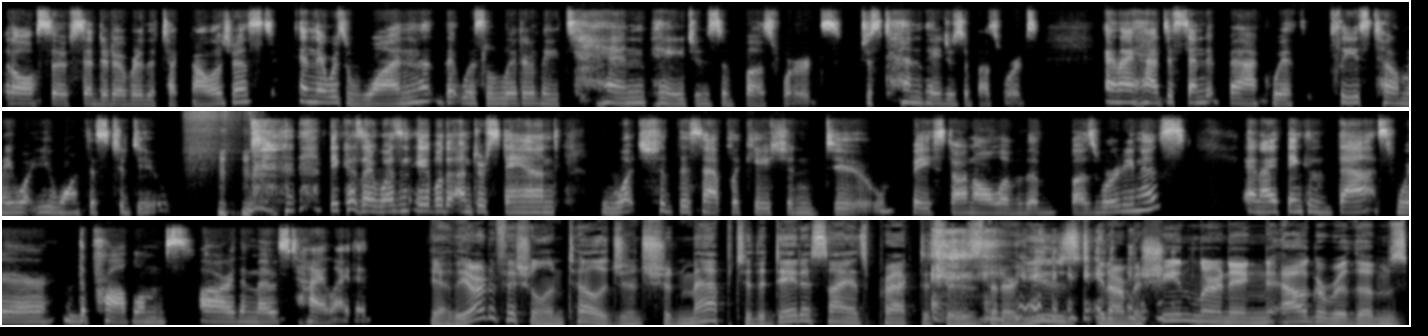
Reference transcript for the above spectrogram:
but also send it over to the technologist. And there was one that was literally 10 pages of buzzwords, just 10 pages of buzzwords. And I had to send it back with, please tell me what you want this to do. because I wasn't able to understand what should this application do based on all of the buzzwordiness. And I think that's where the problems are the most highlighted. Yeah, the artificial intelligence should map to the data science practices that are used in our machine learning algorithms,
